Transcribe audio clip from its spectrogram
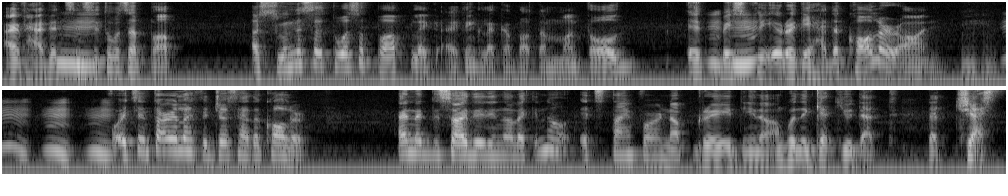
I've had it since it was a pup. As soon as it was a pup, like I think like about a month old, it basically already had a collar on. Mm, mm, mm. For its entire life, it just had a collar. And I decided, you know, like, no, it's time for an upgrade. You know, I'm gonna get you that that chest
